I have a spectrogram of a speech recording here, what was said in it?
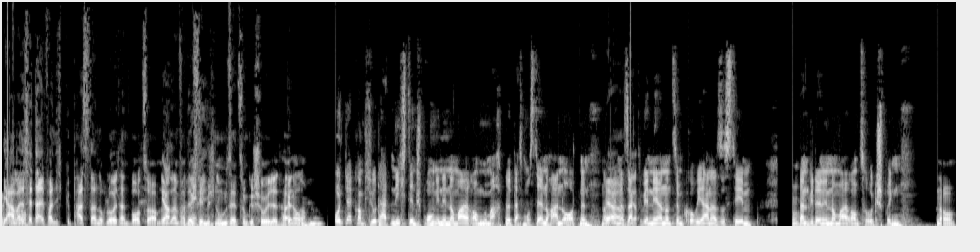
Ja, aber Genau. es hätte einfach nicht gepasst, da noch Leute an Bord zu haben. Das Ja. ist einfach der filmischen Umsetzung geschuldet halt. Genau. Ne? Und der Computer hat nicht den Sprung in den Normalraum gemacht. Ne? Das musste er noch anordnen. Nachdem Ja, er sagte, wir nähern uns dem Koreaner-System, dann wieder in den Normalraum zurückspringen. Genau.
